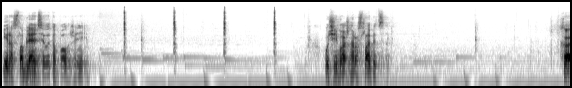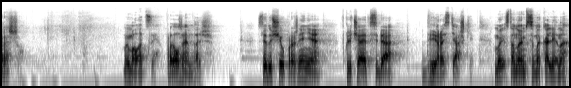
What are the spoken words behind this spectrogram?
и расслабляемся в этом положении. Очень важно расслабиться. Хорошо. Мы молодцы. Продолжаем дальше. Следующее упражнение включает в себя две растяжки. Мы становимся на колено,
